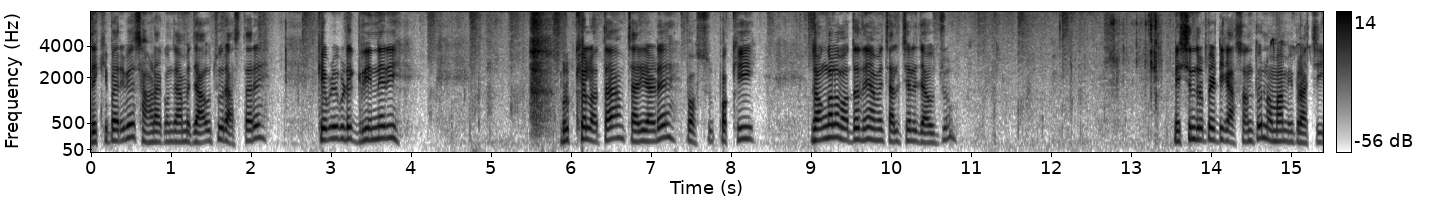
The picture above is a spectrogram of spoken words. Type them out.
ଦେଖିପାରିବେ। ସାହାଡ଼ା କୁଞ୍ଜ ଆମେ ଯାଉଛୁ ରାସ୍ତାରେ। କେବଳ ଗୋଟେ ଗ୍ରୀନେରୀ ବୃକ୍ଷଲତା ଚାରିଆଡ଼େ ପଶୁ ପକ୍ଷୀ ଜଙ୍ଗଲ ମଧ୍ୟ ଦେଇ ଆମେ ଚାଲି ଚାଲି ଯାଉଛୁ। ନିଶ୍ଚିନ୍ତ ରୂପେ ଏଠିକି ଆସନ୍ତୁ। ନମାମି ପ୍ରାଚୀ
